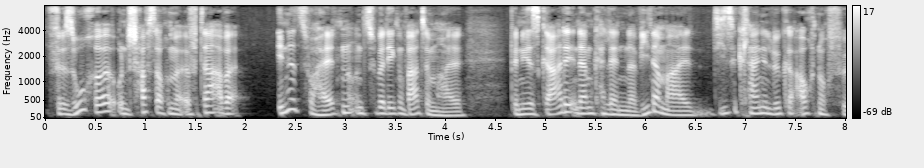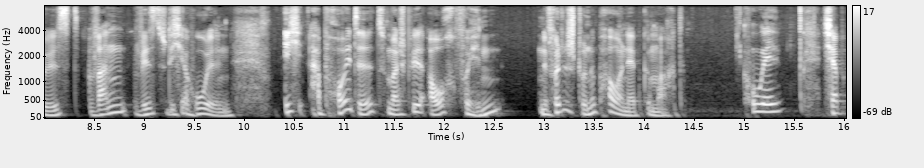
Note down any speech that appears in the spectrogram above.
versuche und schaffe es auch immer öfter, aber innezuhalten und zu überlegen, warte mal, wenn du jetzt gerade in deinem Kalender wieder mal diese kleine Lücke auch noch füllst, wann willst du dich erholen? Ich habe heute zum Beispiel auch vorhin eine Viertelstunde Powernap gemacht. Cool. Ich habe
